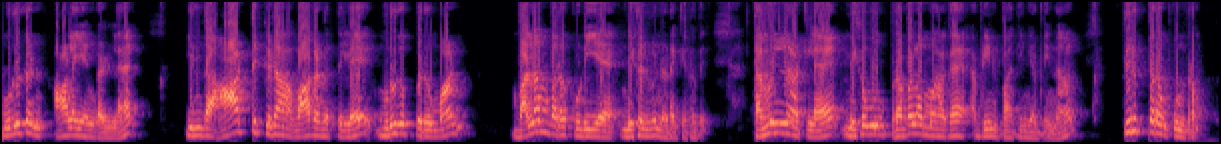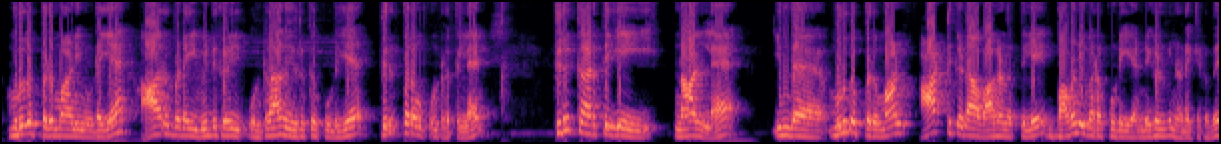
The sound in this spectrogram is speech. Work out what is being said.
முருகன் ஆலயங்கள்ல இந்த ஆட்டுக்கிடா வாகனத்திலே முருகப்பெருமான் வலம் வரக்கூடிய நிகழ்வு நடக்கிறது. தமிழ்நாட்டில் மிகவும் பிரபலமாக அப்படின்னு பார்த்தீங்க அப்படின்னா திருப்பரங்குன்றம் முருகப்பெருமானினுடைய ஆறுபடை வீடுகளில் ஒன்றாக இருக்கக்கூடிய திருப்பரங்குன்றத்தில் திருக்கார்த்திகை நாளில் இந்த முருகப்பெருமான் ஆட்டுக்கிடா வாகனத்திலே பவனி வரக்கூடிய நிகழ்வு நடக்கிறது.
